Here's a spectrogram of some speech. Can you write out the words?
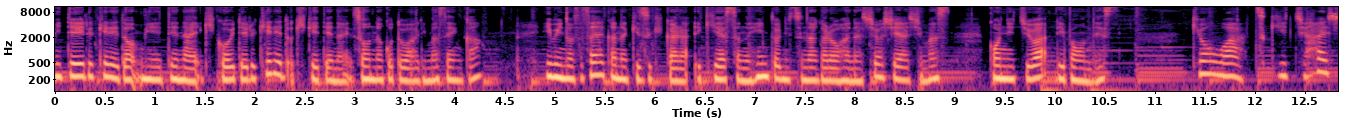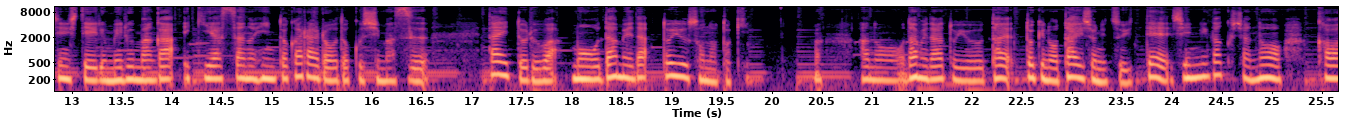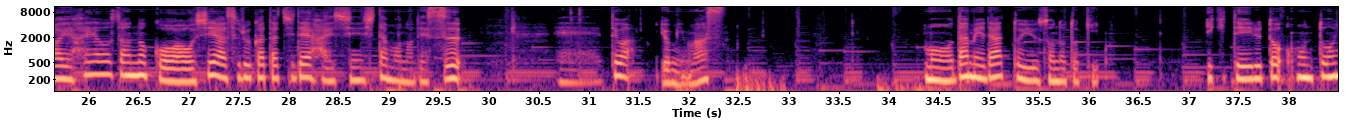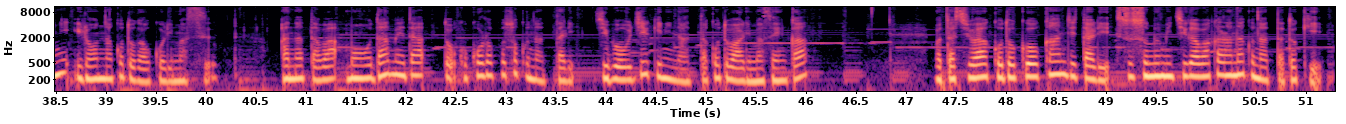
見ているけれど見えてない聞こえてるけれど聞けてないそんなことはありませんか？日々のささやかな気づきから生きやすさのヒントにつながるお話をシェアします。こんにちはリボンです。今日は月1配信しているメルマガ生きやすさのヒントから朗読します。タイトルはもうダメだというその時。あのダメだという時の対処について心理学者の河合隼さんの講話をシェアする形で配信したものです、では読みます。もうダメだというその時生きていると本当にいろんなことが起こります。あなたはもうダメだと心細くなったり自暴自棄になったことはありませんか？私は孤独を感じたり進む道がわからなくなった時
